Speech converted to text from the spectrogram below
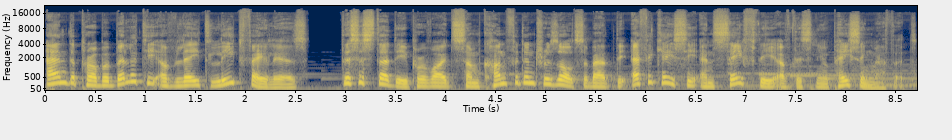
and the probability of late lead failures, This study provides some confident results about the efficacy and safety of this new pacing method.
